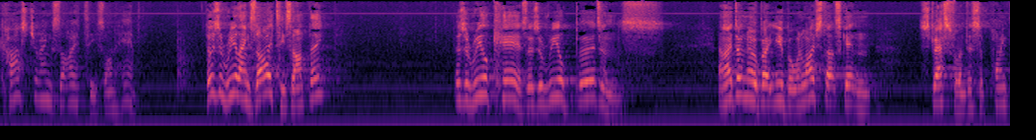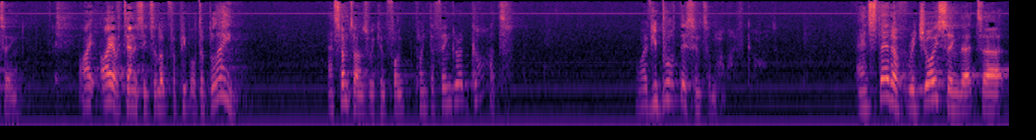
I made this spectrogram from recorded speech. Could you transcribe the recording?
cast your anxieties on him. Those are real anxieties, aren't they? Those are real cares. Those are real burdens. And I don't know about you, but when life starts getting stressful and disappointing, I, I have a tendency to look for people to blame. And sometimes we can point the finger at God. Why have you brought this into my life, God? And instead of rejoicing that uh,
